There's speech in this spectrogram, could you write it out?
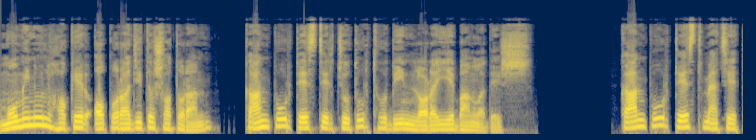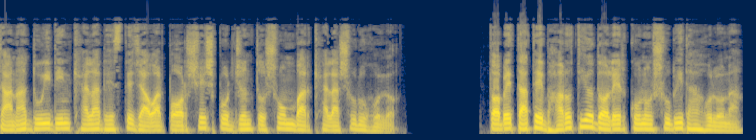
মমিনুল হকের অপরাজিত শতরান, কানপুর টেস্টের চতুর্থ দিন লড়াইয়ে বাংলাদেশ। কানপুর টেস্ট ম্যাচে টানা দুই দিন খেলা ভেস্তে যাওয়ার পর শেষ পর্যন্ত সোমবার খেলা শুরু হল। তবে তাতে ভারতীয় দলের কোনো সুবিধা হল না।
